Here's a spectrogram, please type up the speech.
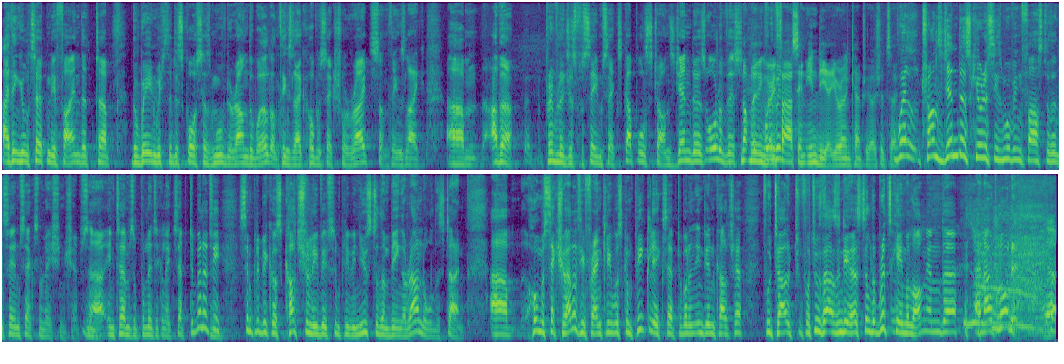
I think you'll certainly find that uh, the way in which the discourse has moved around the world on things like homosexual rights, on things like um, other privileges for same-sex couples, transgenders, all of this. Not moving very bit, fast in India, your own country, I should say. Well, transgenders, curiously, is moving faster than same-sex relationships mm. uh, in terms of political acceptability, mm. simply because culturally we've simply been used to them being around all this time. Uh, homosexuality, frankly, was completely acceptable in Indian culture for, for 2,000 years till the Brits came along and, uh, and outlawed it. Yeah.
